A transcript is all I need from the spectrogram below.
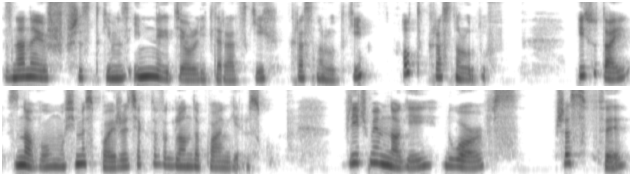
znane już wszystkim z innych dzieł literackich krasnoludki od krasnoludów. I tutaj znowu musimy spojrzeć, jak to wygląda po angielsku. W liczbie mnogiej dwarfs przez fy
